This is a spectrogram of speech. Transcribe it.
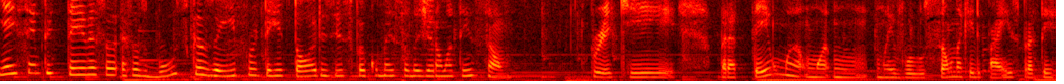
E aí sempre teve essa, essas buscas aí por territórios e isso foi começando a gerar uma tensão porque para ter uma, uma, uma, evolução naquele país, para ter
